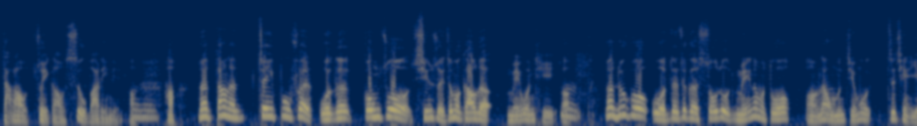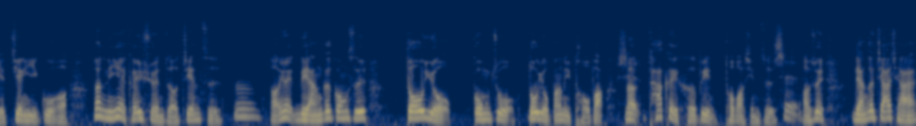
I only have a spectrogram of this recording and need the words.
达到最高四五八零零哦，好，那当然这一部分我的工作薪水这么高的没问题哦，那如果我的这个收入没那么多哦，那我们节目。之前也建议过哦，那你也可以选择兼职，嗯，哦，因为两个公司都有工作，都有帮你投保，那它可以合并投保薪资，是。啊，哦，所以两个加起来，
